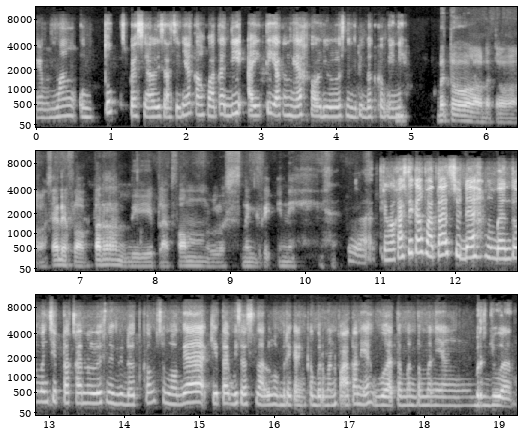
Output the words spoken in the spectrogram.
memang untuk spesialisasinya Kang Fata di IT ya Kang ya kalau di lulusnegeri.com ini. Betul, betul. Saya developer di platform lulus negeri ini. Ya, terima kasih Kang Fata sudah membantu menciptakan lulusnegeri.com. Semoga kita bisa selalu memberikan kebermanfaatan ya buat teman-teman yang berjuang.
